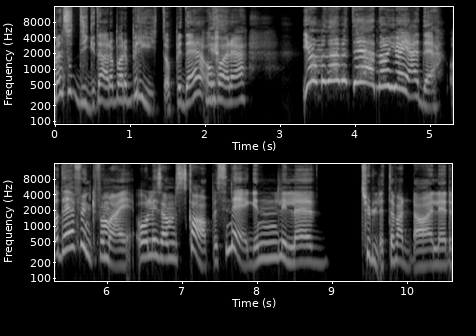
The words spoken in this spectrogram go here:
Men så digg det er å bare bryte opp i det, og yeah. bare Ja, men, nei, men det, nå gjør jeg det, og det funker for meg. Å liksom skape sin egen lille tullete hverdag, eller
